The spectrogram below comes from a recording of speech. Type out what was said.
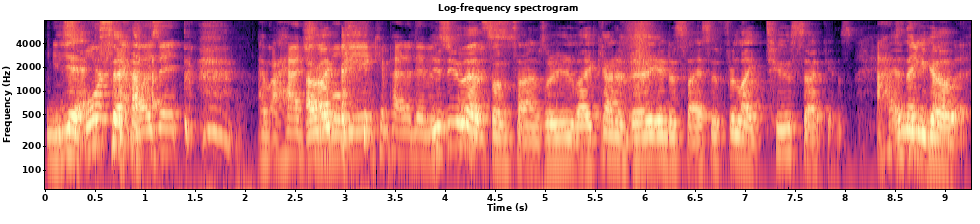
In Yes. sports, I wasn't. I, had I like- trouble being competitive in You do that sometimes where you're like kind of very indecisive for like two seconds. I have to and then you go, it.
